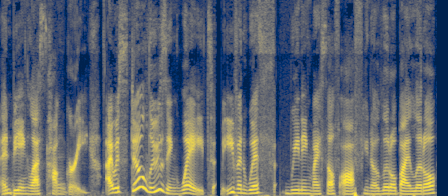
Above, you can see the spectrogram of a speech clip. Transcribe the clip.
and being less hungry. I was still losing weight even with weaning myself off, you know, little by little.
